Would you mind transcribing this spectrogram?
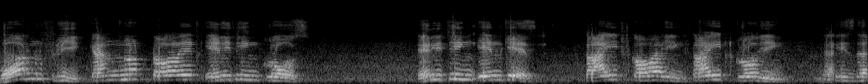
born free cannot tolerate anything close, anything encased, tight covering, tight clothing. That is the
